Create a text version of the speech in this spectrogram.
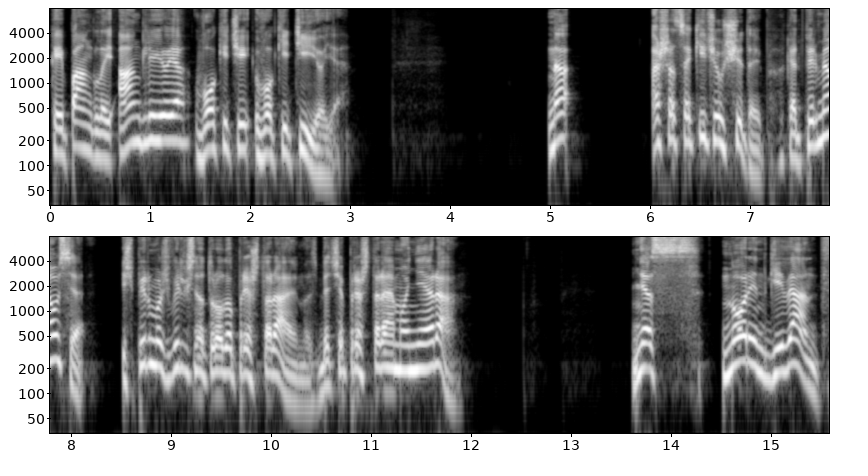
kaip anglai Anglijoje, vokiečiai Vokietijoje. Na, aš atsakyčiau šitaip, kad pirmiausia, iš pirmo žvilgsnio atrodo prieštaravimas, bet čia prieštaravimo nėra. Nes norint gyvent,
